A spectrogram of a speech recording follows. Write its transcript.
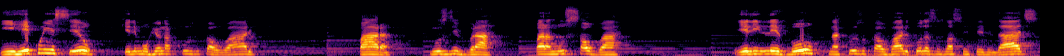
e reconheceu que ele morreu na cruz do Calvário para nos livrar, para nos salvar. Ele levou na cruz do Calvário todas as nossas enfermidades,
